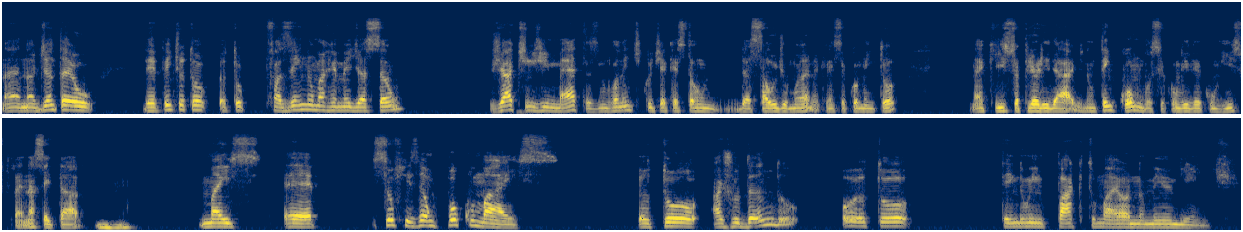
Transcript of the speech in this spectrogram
Né? Não adianta eu, de repente eu tô, eu tô fazendo uma remediação, já atingi metas, não vou nem discutir a questão da saúde humana, que você comentou, né, que isso é prioridade, não tem como você conviver com risco, é inaceitável. Uhum. Mas é, se eu fizer um pouco mais, eu estou ajudando ou eu estou tendo um impacto maior no meio ambiente?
